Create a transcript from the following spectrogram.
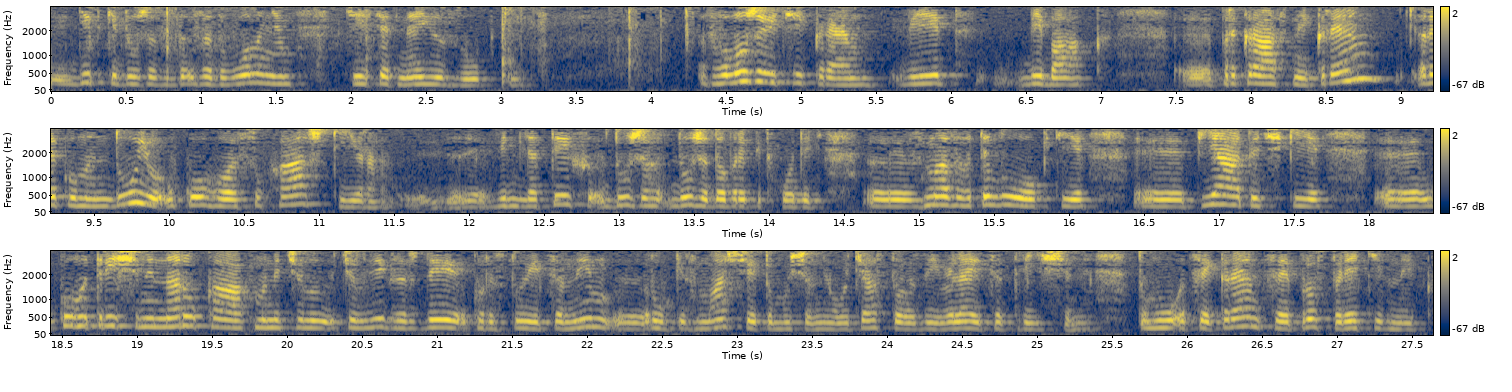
Дітки дуже з задоволенням чистять нею зубки. Зволожуючий крем від Бібак. Е, Прекрасний крем, рекомендую, у кого суха шкіра. Е, Він для тих дуже, дуже добре підходить. Е, Змазувати локті, п'яточки, у кого тріщини на руках. Мене чоло- чоловік завжди користується ним, руки змащує, тому що в нього часто з'являються тріщини. Тому цей крем це просто рятівник.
